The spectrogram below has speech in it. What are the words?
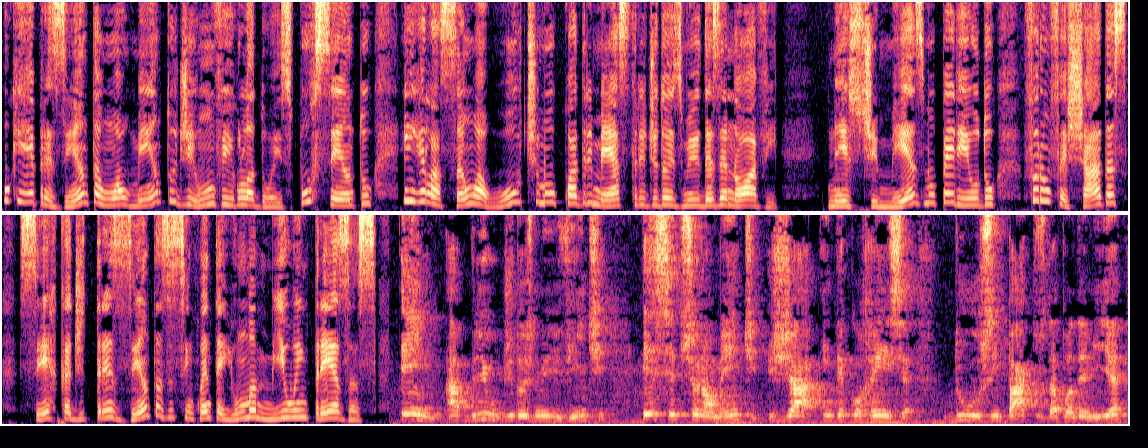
o que representa um aumento de 1,2% em relação ao último quadrimestre de 2019. Neste mesmo período, foram fechadas cerca de 351 mil empresas. Em abril de 2020, excepcionalmente, já em decorrência dos impactos da pandemia,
